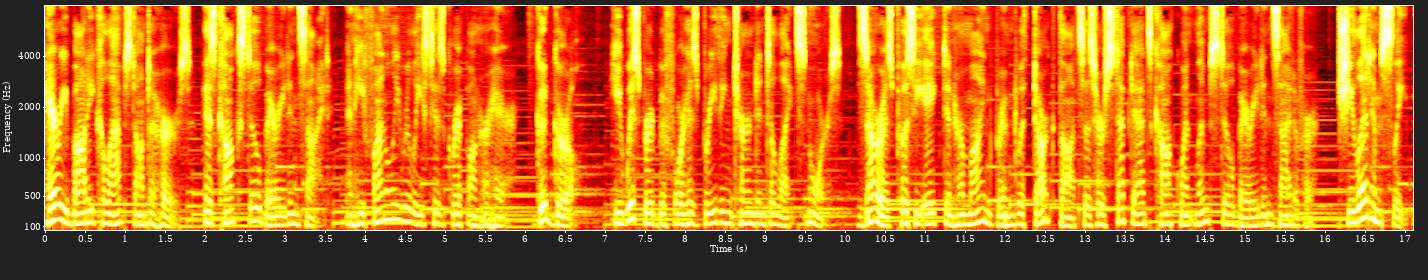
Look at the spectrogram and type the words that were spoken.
hairy body collapsed onto hers, his cock still buried inside, and he finally released his grip on her hair. Good girl, he whispered before his breathing turned into light snores. Zara's pussy ached and her mind brimmed with dark thoughts as her stepdad's cock went limp, still buried inside of her. She let him sleep,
